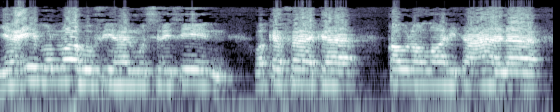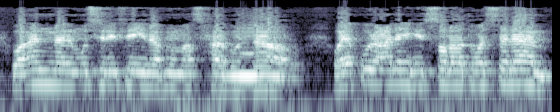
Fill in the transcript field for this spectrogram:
يعيب الله فيها المسرفين وكفاك قول الله تعالى وأن المسرفين هم أصحاب النار ويقول عليه الصلاة والسلام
